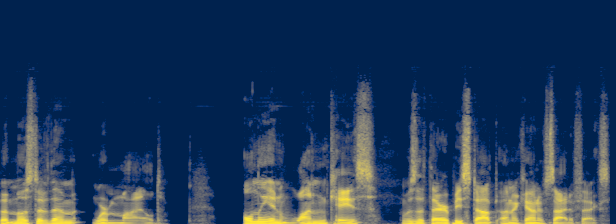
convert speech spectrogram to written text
but most of them were mild. Only in one case was the therapy stopped on account of side effects.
